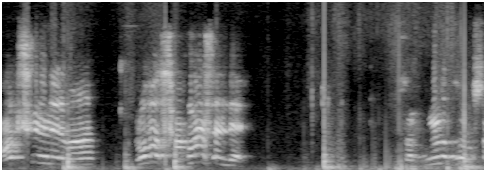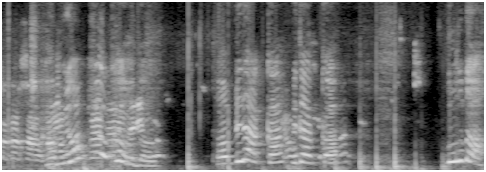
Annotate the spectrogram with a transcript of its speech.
Al şu yünleri bana. Robot saklan sen de. Bunu da korku sakarsan. Çıkamıyorum ki yukarıda. Tamam bir dakika, bir dakika. Burada.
